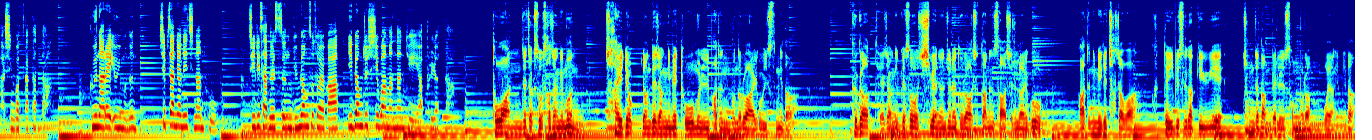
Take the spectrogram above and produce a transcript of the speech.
아신 것 같았다. 그날의 의문은 14년이 지난 후 지리산을 쓴 유명 소설가 이병주 씨와 만난 뒤에야 풀렸다. 도안 제작소 사장님은 차이력 연대장님의 도움을 받은 분으로 알고 있습니다. 그가 대장님께서 10여 년 전에 돌아가셨다는 사실을 알고 아드님에게 찾아와 그때 이 빚을 갚기 위해 청자담배를 선물한 모양입니다.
